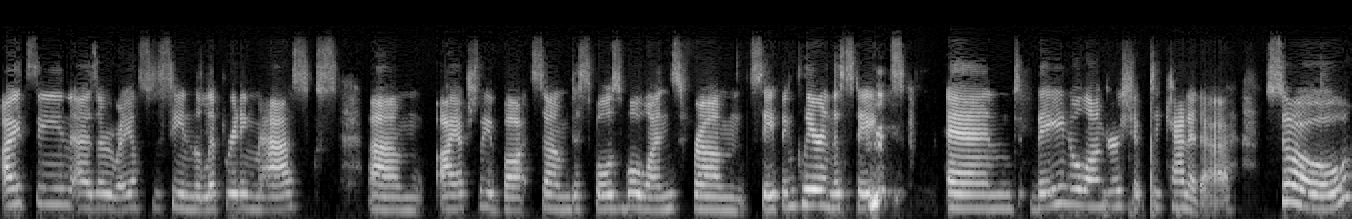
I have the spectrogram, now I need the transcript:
I'd seen, as everybody else has seen, the lip reading masks. Um, I actually bought some disposable ones from Safe and Clear in the States. and they no longer ship to Canada. So,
